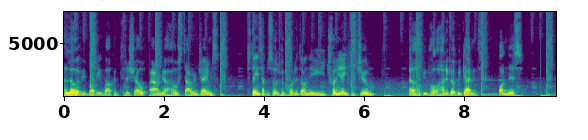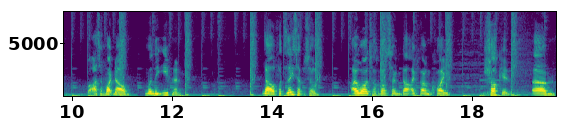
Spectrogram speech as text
Hello, everybody. Welcome to the show. I'm your host, Darren James. Today's episode is recorded on the 28th of June. I hope you've all had a good weekend on this, well, as of right now, Monday evening. Now, for today's episode, I want to talk about something that I found quite shocking. Um,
